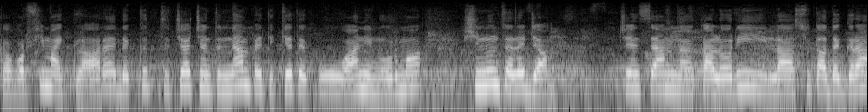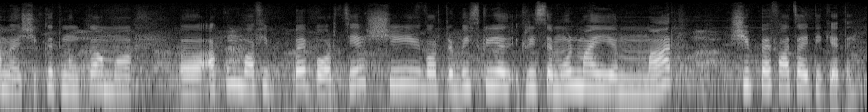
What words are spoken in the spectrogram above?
că vor fi mai clare decât ceea ce întâlneam pe etichete cu ani în urmă și nu înțelegeam ce înseamnă calorii la 100 de grame și cât mâncăm. Uh, uh, acum va fi pe porție și vor trebui scrise mult mai mari și pe fața etichetei.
